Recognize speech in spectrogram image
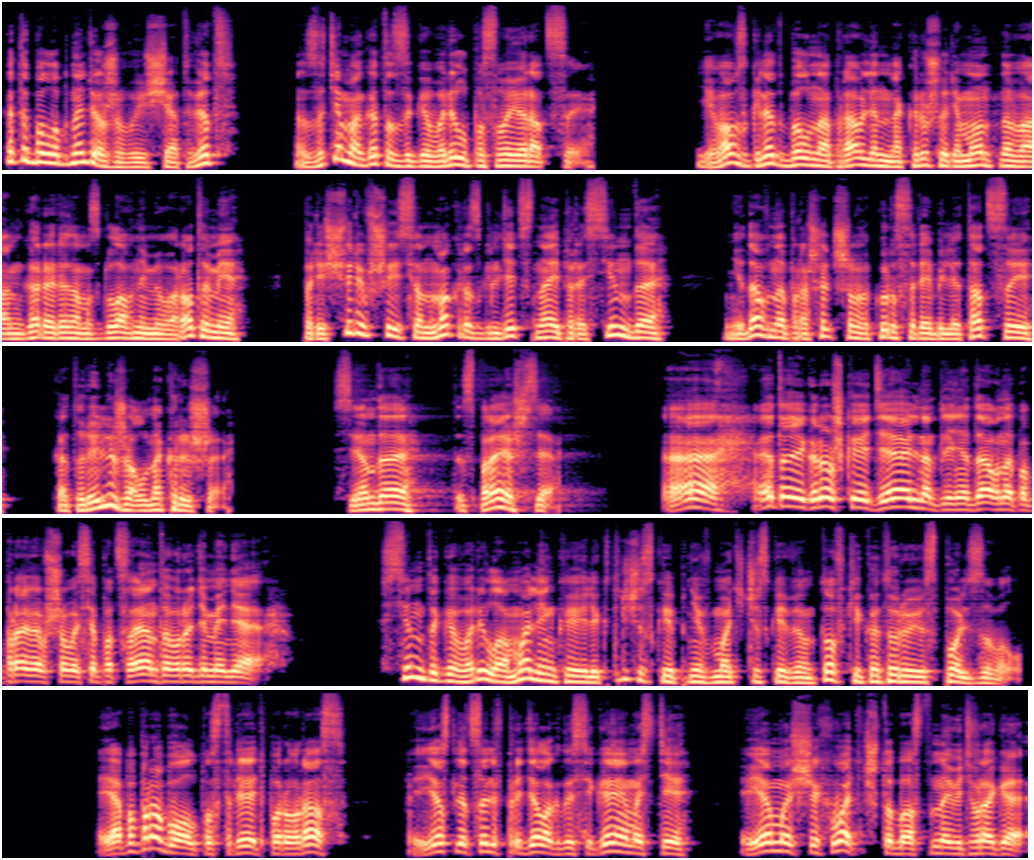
Это был обнадеживающий ответ. Затем Агата заговорил по своей рации. Его взгляд был направлен на крышу ремонтного ангара рядом с главными воротами. Прищурившись, он мог разглядеть снайпера Синда, недавно прошедшего курс реабилитации, который лежал на крыше. «Синда, ты справишься?» «А, эта игрушка идеальна для недавно поправившегося пациента вроде меня». Синда говорил о маленькой электрической пневматической винтовке, которую использовал. Я попробовал пострелять пару раз. Если цель в пределах досягаемости, её мощи хватит, чтобы остановить врага.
